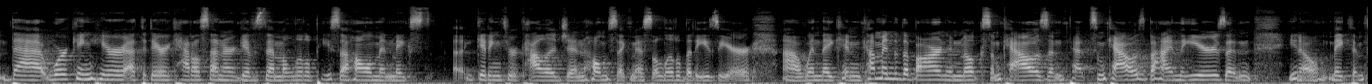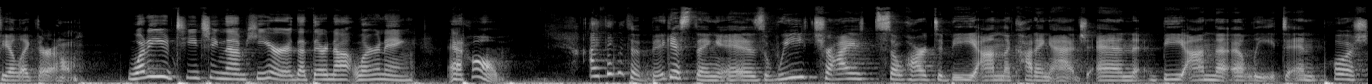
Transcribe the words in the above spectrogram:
that working here at the Dairy Cattle Center gives them a little piece of home and makes uh, getting through college and homesickness a little bit easier uh, when they can come into the barn and milk some cows and pet some cows behind the ears and you know make them feel like they're at home what are you teaching them here that they're not learning at home I think the biggest thing is we try so hard to be on the cutting edge and be on the elite and push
